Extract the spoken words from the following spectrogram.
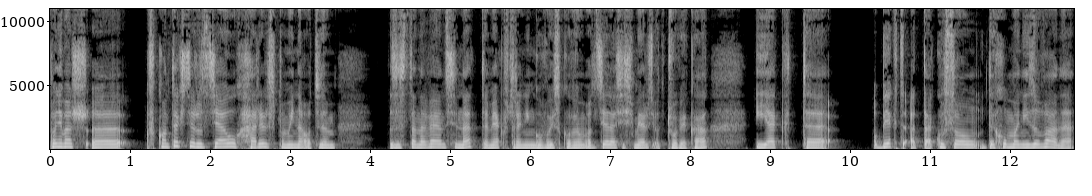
ponieważ e, w kontekście rozdziału Harry wspomina o tym, zastanawiając się nad tym, jak w treningu wojskowym oddziela się śmierć od człowieka i jak te obiekty ataku są dehumanizowane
